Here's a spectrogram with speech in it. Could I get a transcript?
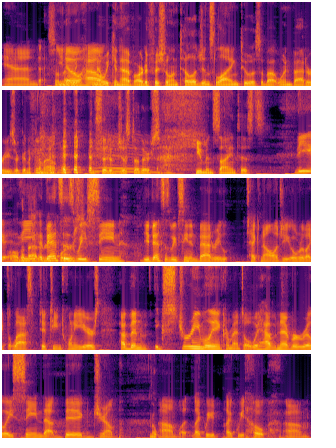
and So you now know we, how now we can have artificial intelligence lying to us about when batteries are going to come out instead of just other s- human scientists. The the the, advances reporters we've seen the advances we've seen in battery technology over like the last 15 20 years have been extremely incremental. We have never really seen that big jump Nope. um, like we like we'd hope. Um,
